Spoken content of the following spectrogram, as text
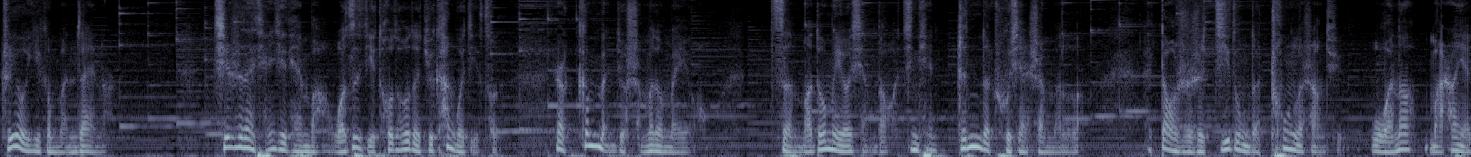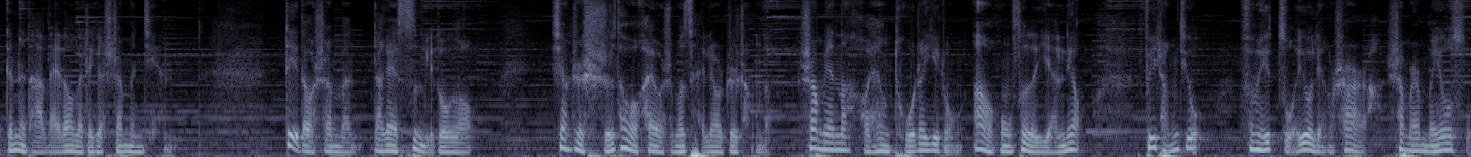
只有一个门在那儿。其实，在前些天吧，我自己偷偷的去看过几次，那根本就什么都没有，怎么都没有想到今天真的出现山门了。道士是激动的冲了上去，我呢，马上也跟着他来到了这个山门前。这道山门大概四米多高，像是石头还有什么材料制成的，上面呢好像涂着一种暗红色的颜料，非常旧，分为左右两扇啊，上面没有锁，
